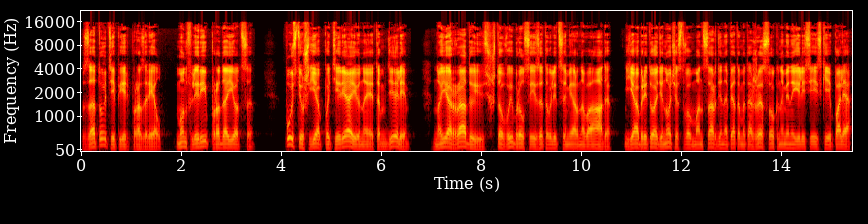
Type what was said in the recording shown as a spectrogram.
Зато теперь прозрел. Монфлери продается. Пусть уж я потеряю на этом деле, но я радуюсь, что выбрался из этого лицемерного ада я обрету одиночество в мансарде на пятом этаже с окнами на Елисейские поля».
